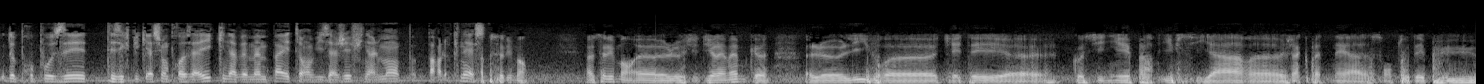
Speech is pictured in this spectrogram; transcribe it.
de proposer des explications prosaïques qui n'avaient même pas été envisagées finalement par le CNES. Absolument. Absolument. Euh, je dirais même que le livre qui a été co-signé par Yves Sillard, Jacques Patnay à son tout début,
